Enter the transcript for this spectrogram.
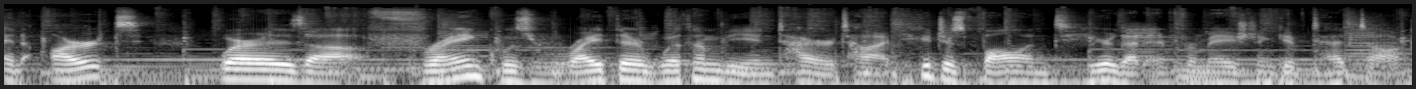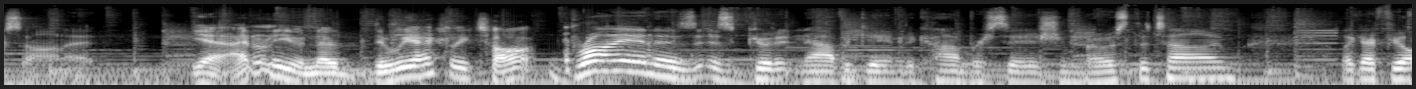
and art. Whereas uh, Frank was right there with him the entire time. He could just volunteer that information and give TED Talks on it. yeah, I don't even know. Did we actually talk? Brian is, is good at navigating the conversation most of the time. Like I feel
